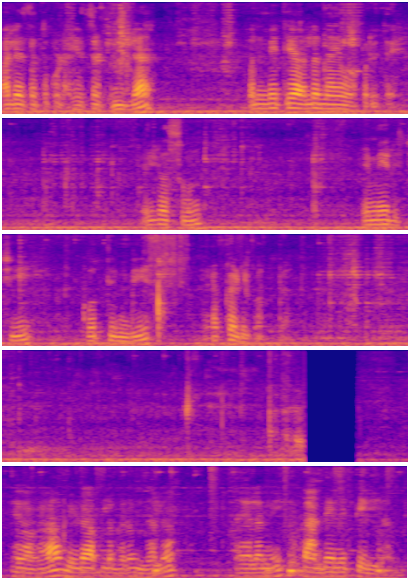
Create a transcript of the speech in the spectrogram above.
आल्याचा तुकडा हे चटणीला. पण मी ते आलं नाही वापरत आहे. हे लसूण. मिरची कोथिंबीर ह्या कढीपत्ता हे बघा बिडं आपलं गरम झालं त्याला मी कांद्याने तेल लावते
